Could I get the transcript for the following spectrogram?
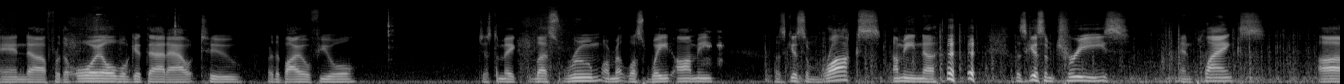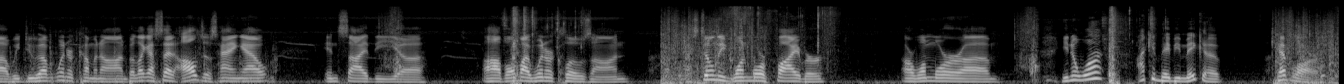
And uh, for the oil, we'll get that out too, or the biofuel just to make less room or less weight on me. Let's get some rocks. I mean, uh, let's get some trees and planks. Uh, we do have winter coming on, but like I said, I'll just hang out inside the. Uh, I'll have all my winter clothes on. I still need one more fiber, or one more. Um, you know what? I could maybe make a Kevlar.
